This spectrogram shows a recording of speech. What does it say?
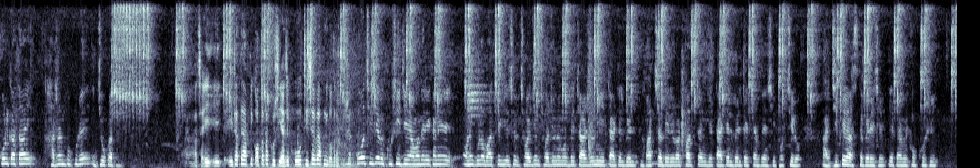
কলকাতায় হাসানপুকুরে জোকাতে। আচ্ছা এই এইটাতে আপনি কতটা খুশি? অ্যাজ এ কোচ হিসেবে আপনি কতটা খুশি? কোচ হিসেবে খুশি যে আমাদের এখানে অনেকগুলো বাচ্চা গিয়েছে, ছয়জন, ছয়জনের মধ্যে চারজনই টাইটেল বেল্ট বাচ্চাদের। এবার ফার্স্ট টাইম যে টাইটেল বেল্টের চ্যাম্পিয়নশিপ হচ্ছিল আর জিতে আসতে পেরেছে, এতে আমি খুব খুশি।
